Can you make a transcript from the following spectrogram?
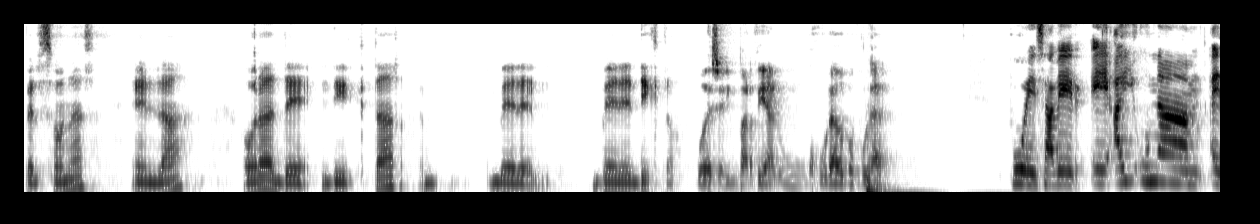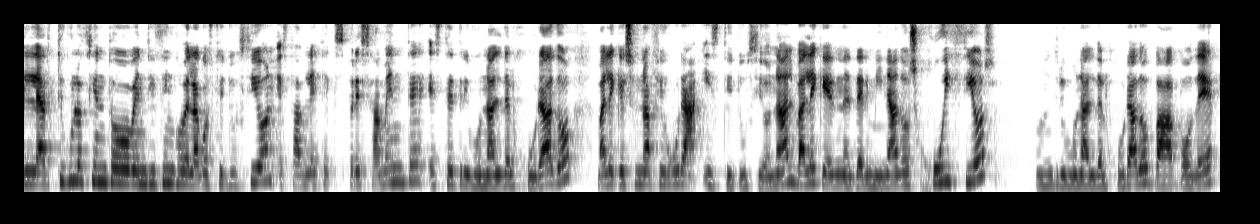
personas en la hora de dictar veredicto. ¿Puede ser imparcial un jurado popular? Pues a ver, eh, hay una. El artículo 125 de la Constitución establece expresamente este tribunal del jurado, ¿vale? Que es una figura institucional, ¿vale? Que en determinados juicios un tribunal del jurado va a poder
